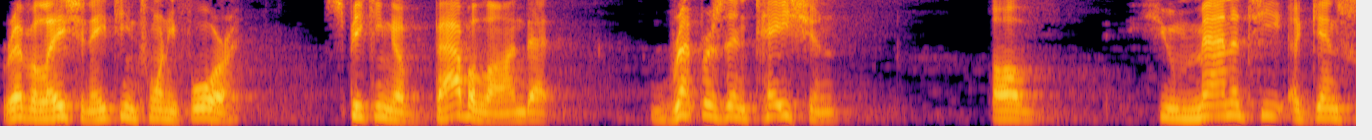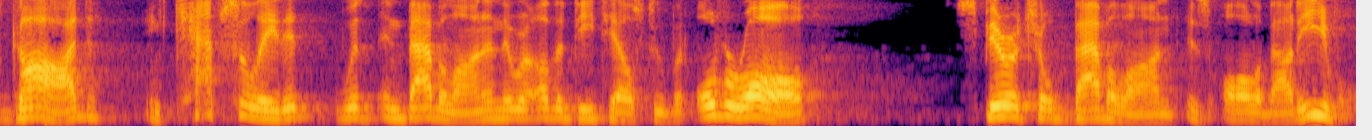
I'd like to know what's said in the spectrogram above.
Revelation 18:24 speaking of Babylon that representation of humanity against God encapsulated within Babylon and there were other details too but overall spiritual Babylon is all about evil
